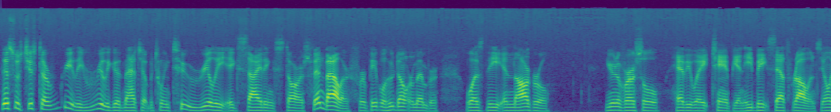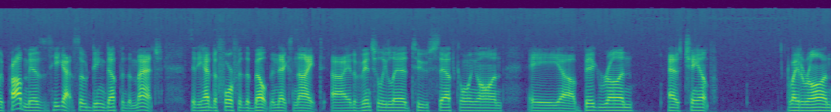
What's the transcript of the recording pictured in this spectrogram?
This was just a really, really good matchup between two really exciting stars. Finn Balor, for people who don't remember, was the inaugural Universal Heavyweight Champion. He beat Seth Rollins. The only problem is he got so dinged up in the match that he had to forfeit the belt the next night. Uh, it eventually led to Seth going on a uh, big run as champ later on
